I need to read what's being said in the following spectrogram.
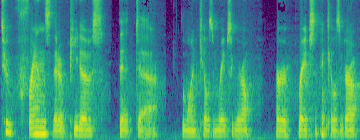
two friends that are pedos that uh, the one kills and rapes a girl, or rapes and kills a girl,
